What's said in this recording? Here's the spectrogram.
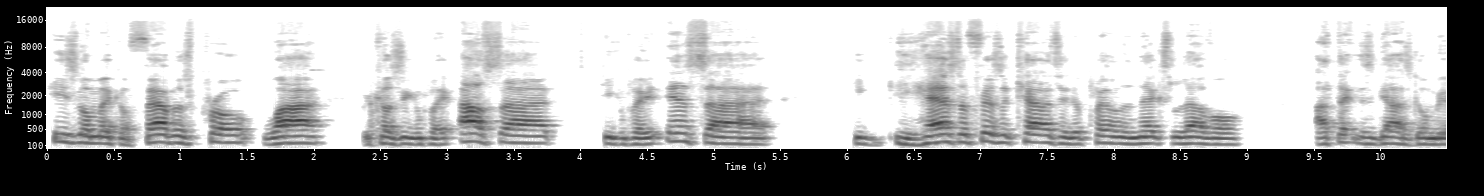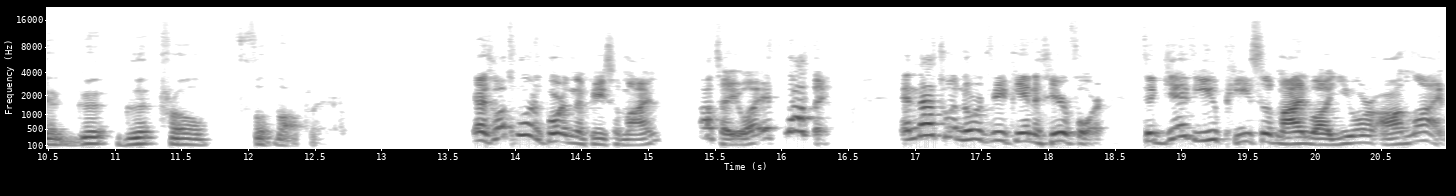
He's gonna make a fabulous pro. Why? Because he can play outside, he can play inside, he he has the physicality to play on the next level. I think this guy's gonna be a good, good pro football player. Guys, what's more important than peace of mind? I'll tell you what, it's nothing. And that's what NordVPN is here for to give you peace of mind while you are online.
